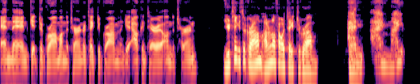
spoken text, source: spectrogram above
and then get Degrom on the turn, or take Degrom and then get Alcantara on the turn. you take Degrom. I don't know if I would take Degrom. And I might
